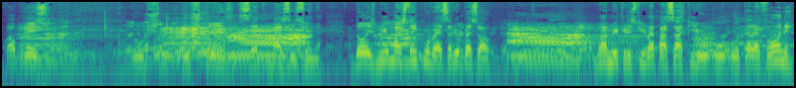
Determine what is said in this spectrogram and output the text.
Qual o preço? Dos, dos 13, 7 mais 6 fêmeas. 2 mil, mas tem conversa, viu pessoal? Meu amigo Crispim vai passar aqui o, o, o telefone.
